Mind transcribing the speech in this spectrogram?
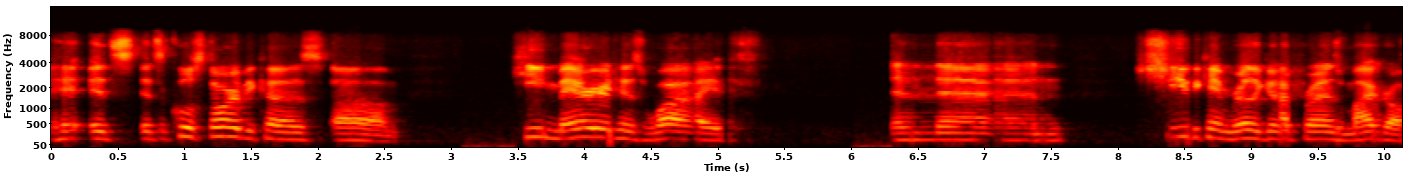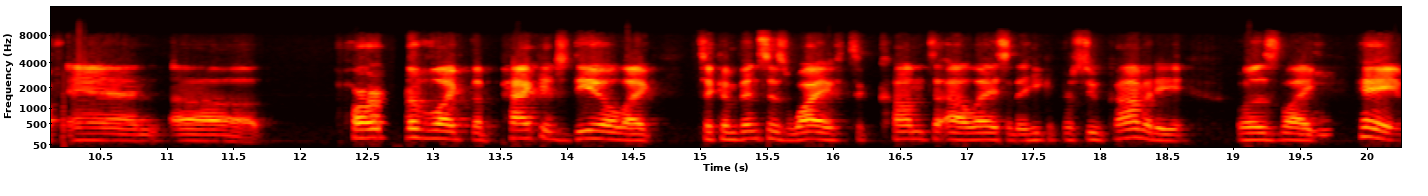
it, it's it's a cool story because um, he married his wife, and then she became really good friends with my girlfriend, and uh, part of like the package deal, like to convince his wife to come to LA so that he could pursue comedy, was like, mm-hmm. hey,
